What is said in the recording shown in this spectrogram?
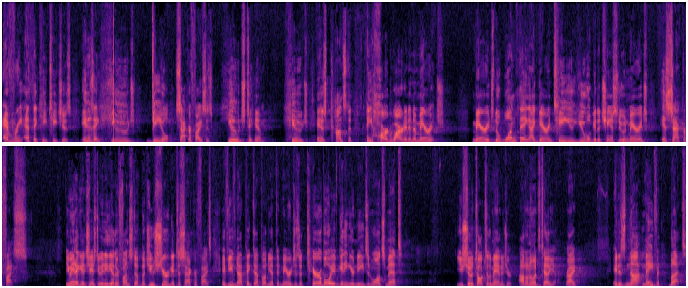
every ethic he teaches. It is a huge deal. Sacrifice is huge to him. Huge. It is constant. He hardwired it into marriage. Marriage, the one thing I guarantee you you will get a chance to do in marriage is sacrifice. You may not get a chance to do any of the other fun stuff, but you sure get to sacrifice. If you've not picked up on yet that marriage is a terrible way of getting your needs and wants met, you should have talked to the manager. I don't know what to tell you, right? It is not made for, but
